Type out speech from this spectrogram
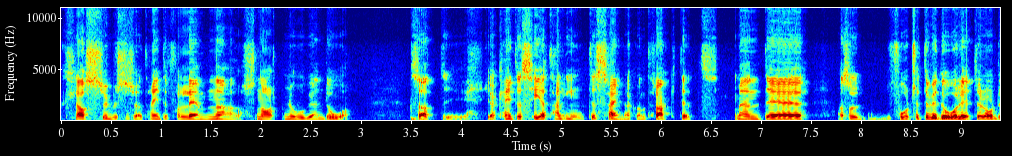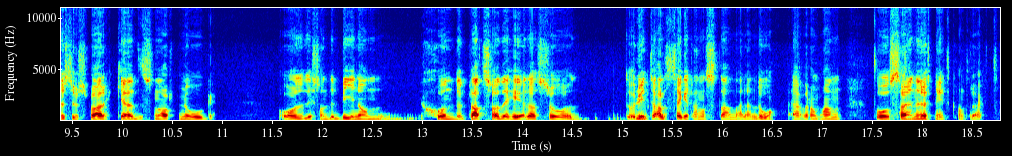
klausul som säger att han inte får lämna snart nog ändå. Så att eh, jag kan inte se att han inte signar kontraktet. Men det, alltså, fortsätter vi dåligt, Rodgers är sparkad snart nog och liksom det blir någon sjunde plats av det hela så då är det inte alls säkert att han stannar ändå, även om han då signar ett nytt kontrakt.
